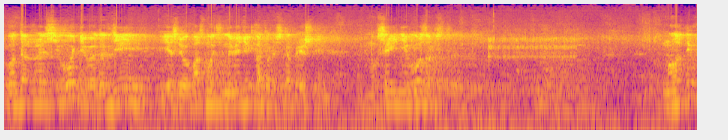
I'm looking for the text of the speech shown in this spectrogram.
Вот даже сегодня, в этот день, если вы посмотрите на людей, которые сюда пришли, ну, средний возраст э, молодым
